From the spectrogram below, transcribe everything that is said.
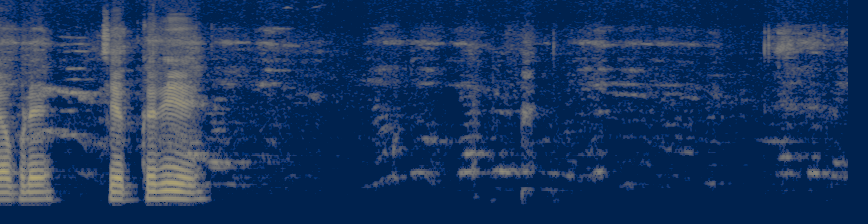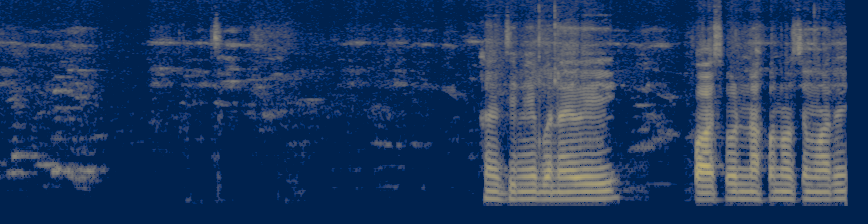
આપણે ચેક કરીએ. અહીંથી મેં બનાવ્યો એ પાસવર્ડ નાખવાનો છે મારે.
